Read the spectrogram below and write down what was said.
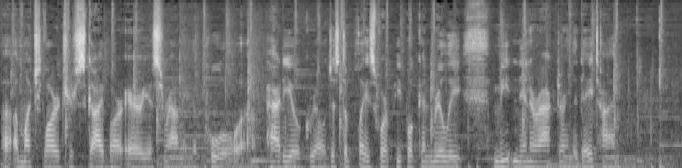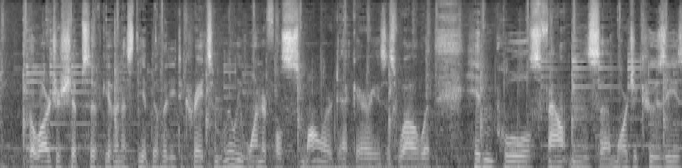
uh, a much larger sky bar area surrounding the pool, patio grill, just a place where people can really meet and interact during the daytime. The larger ships have given us the ability to create some really wonderful smaller deck areas as well with hidden pools, fountains, uh, more jacuzzis.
